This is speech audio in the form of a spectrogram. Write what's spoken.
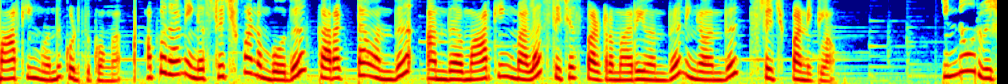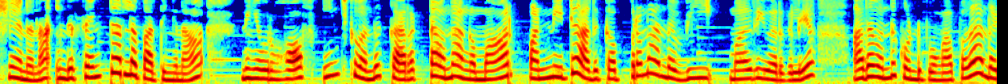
மார்க்கிங் வந்து கொடுத்துக்கோங்க. அப்போ தான் நீங்கள் ஸ்டிச் பண்ணும்போது கரெக்டாக வந்து அந்த மார்க்கிங் மேலே ஸ்டிச்சஸ் பண்ணுற மாதிரி வந்து நீங்கள் வந்து ஸ்டிச் பண்ணிக்கலாம். இன்னொரு விஷயம் என்னென்னா இந்த சென்டரில் பார்த்தீங்கன்னா நீங்கள் ஒரு ஹாஃப் இன்ச்க்கு வந்து கரெக்டாக வந்து அங்கே மார்க் பண்ணிவிட்டு அதுக்கப்புறமா அந்த வி மாதிரி வருது இல்லையா அதை வந்து கொண்டு போங்க. அப்போ தான் அந்த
